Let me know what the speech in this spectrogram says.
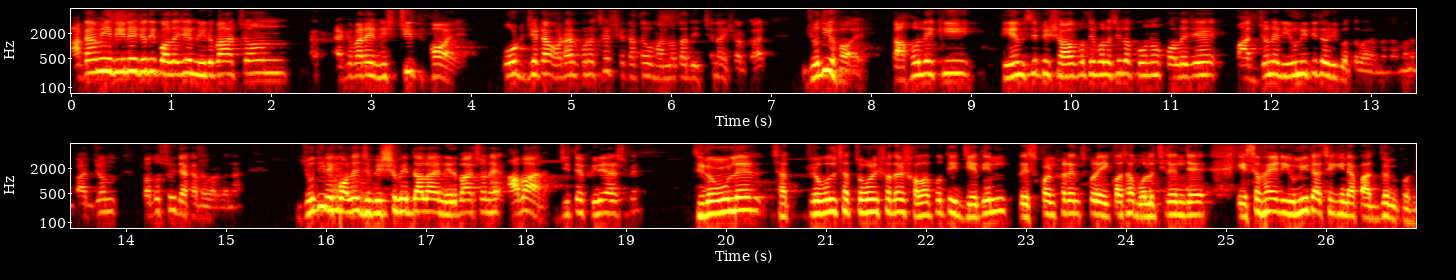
আগামী দিনে যদি কলেজের নির্বাচন একেবারে নিশ্চিত হয়, কোর্ট যেটা অর্ডার করেছে, সেটাতেও মান্যতা দিচ্ছে না সরকার। যদি হয়, তাহলে কি টিএমসিপি সভাপতি বলেছিল কোনো কলেজে পাঁচজনের ইউনিটি তৈরি করতে পারবে না মানে পাঁচজন সদস্যই দেখাতে পারবে না। যদি কলেজ বিশ্ববিদ্যালয় নির্বাচনে আবার জিতে ফিরে আসবে তৃণমূলের তৃণমূল ছাত্র পরিষদের সভাপতি যেদিন প্রেস কনফারেন্স করে এই কথা বলেছিলেন যে এসএফআই এর ইউনিট আছে কিনা পাঁচজন করে।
